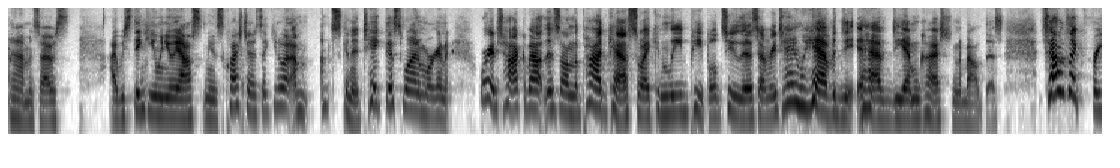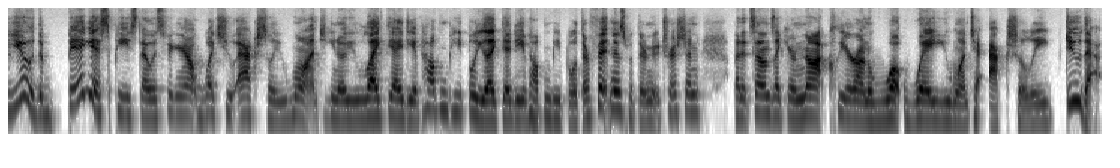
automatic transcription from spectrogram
Um, so I was I was thinking when you asked me this question, I was like, you know what, I'm, I'm just going to take this one. We're going to, we're going to talk about this on the podcast so I can lead people to this every time we have a D, have DM question about this. It sounds like for you, the biggest piece though, is figuring out what you actually want. You know, you like the idea of helping people, you like the idea of helping people with their fitness, with their nutrition, but it sounds like you're not clear on what way you want to actually do that.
